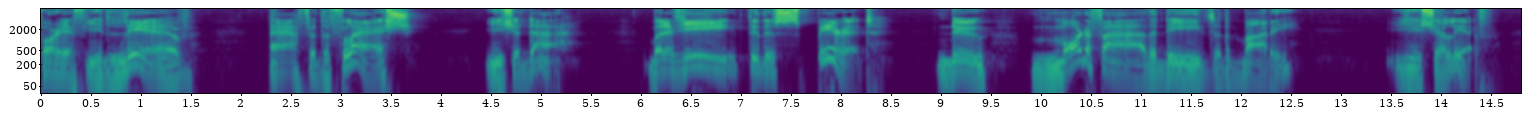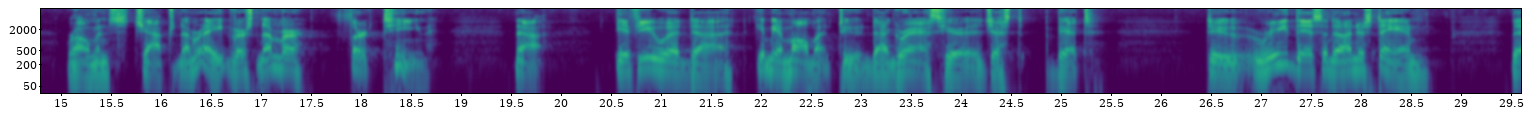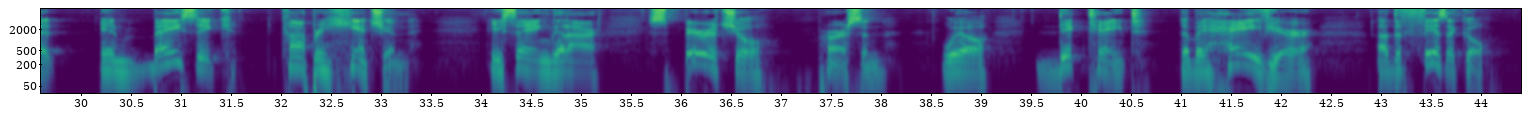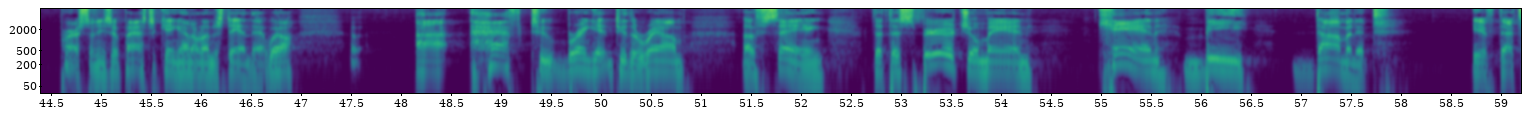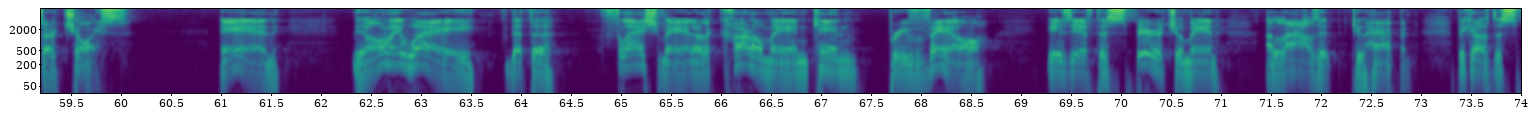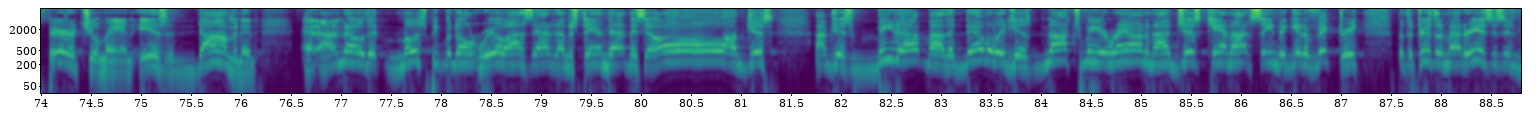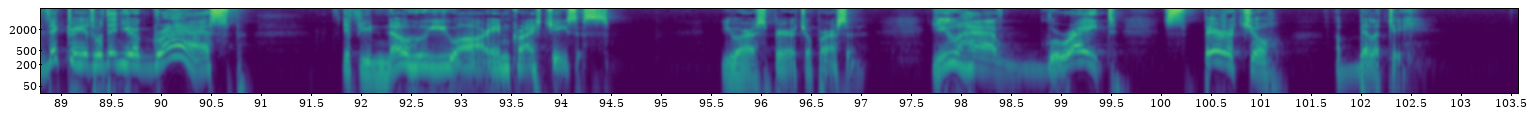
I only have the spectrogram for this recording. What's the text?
For if ye live after the flesh, ye shall die. But if ye through the Spirit do mortify the deeds of the body, ye shall live. Romans chapter number 8, verse number 13. Now, if you would uh, give me a moment to digress here just a bit, to read this and to understand that in basic comprehension, he's saying that our spiritual person will dictate the behavior of the physical person. He said, Pastor King, I don't understand that. Well, I have to bring it into the realm of saying that the spiritual man can be dominant if that's our choice. And the only way that the flesh man or the carnal man can prevail is if the spiritual man allows it to happen because the spiritual man is dominant. And I know that most people don't realize that and understand that. And they say, Oh, I'm just, I'm just beat up by the devil. He just knocks me around and I just cannot seem to get a victory. But the truth of the matter is, is that victory is within your grasp if you know who you are in Christ Jesus. You are a spiritual person. You have great spiritual ability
